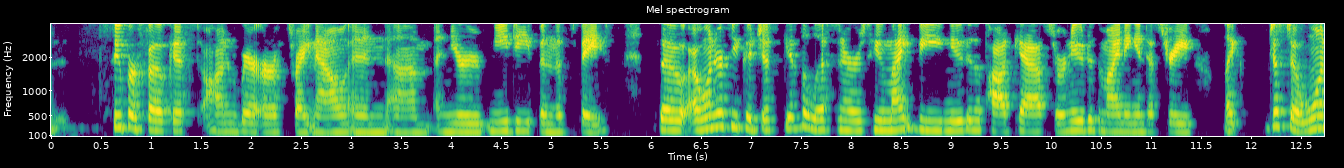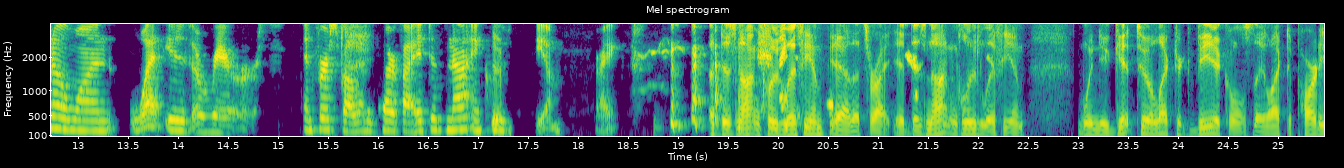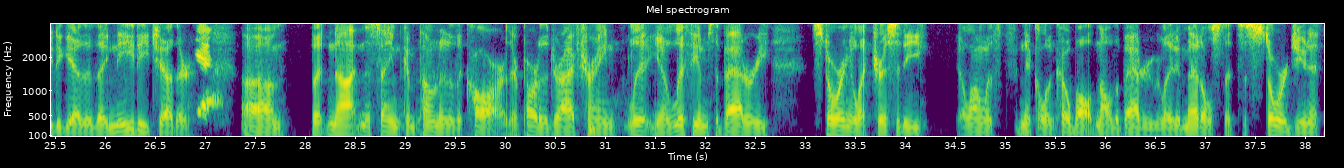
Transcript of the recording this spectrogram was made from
super focused on rare earths right now, and um, and you're knee deep in the space. So, I wonder if you could just give the listeners who might be new to the podcast or new to the mining industry, like just a 101 what is a rare earth? And first of all, let me clarify it does not include yeah. lithium, right? it does not include lithium. Yeah, that's right. It does not include lithium. When you get to electric vehicles, they like to party together. They need each other, yeah. um, but not in the same component of the car. They're part of the drivetrain. You know, lithium's the battery storing electricity along with nickel and cobalt and all the battery related metals. That's a storage unit.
